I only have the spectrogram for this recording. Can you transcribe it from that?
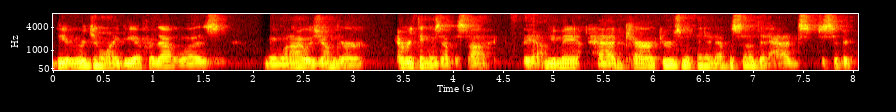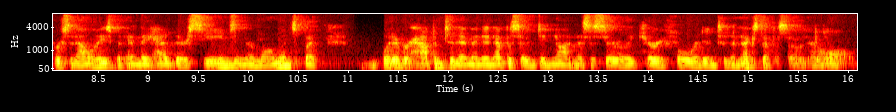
the original idea for that was i mean when i was younger everything was episodic yeah. You may have had characters within an episode that had specific personalities, but and they had their scenes and their moments, but whatever happened to them in an episode did not necessarily carry forward into the next episode at all.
